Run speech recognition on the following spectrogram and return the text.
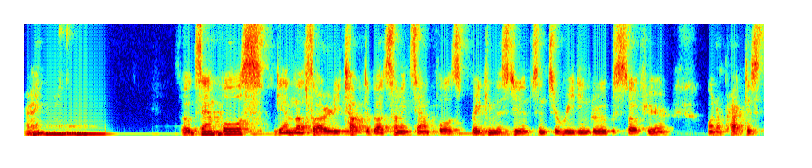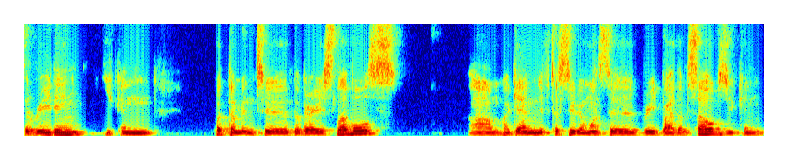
Right. So examples, again, let's already talked about some examples, breaking the students into reading groups. So if you want to practice the reading, you can put them into the various levels. Um, again, if the student wants to read by themselves, you can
